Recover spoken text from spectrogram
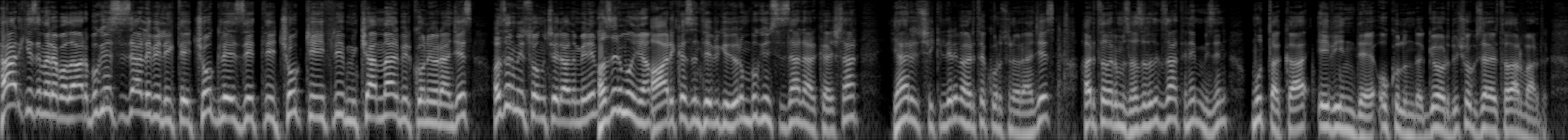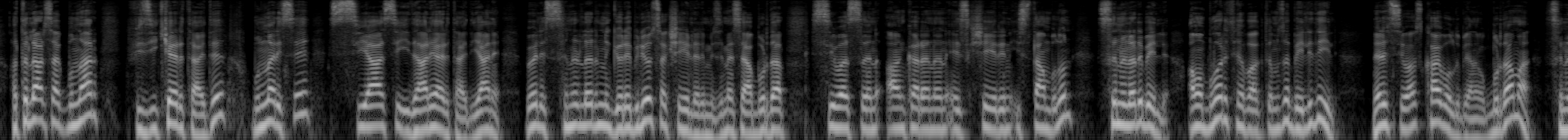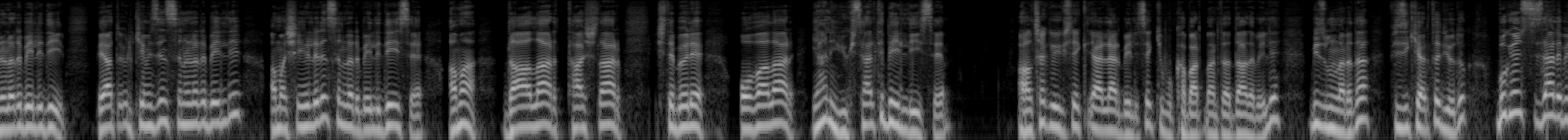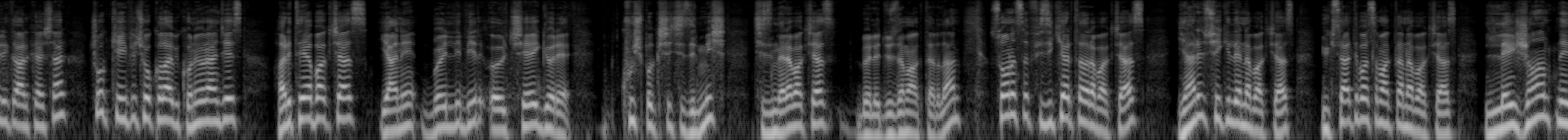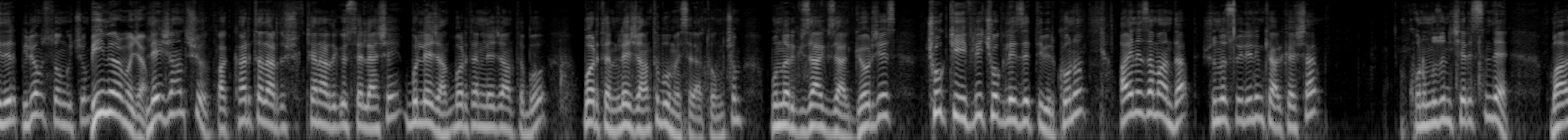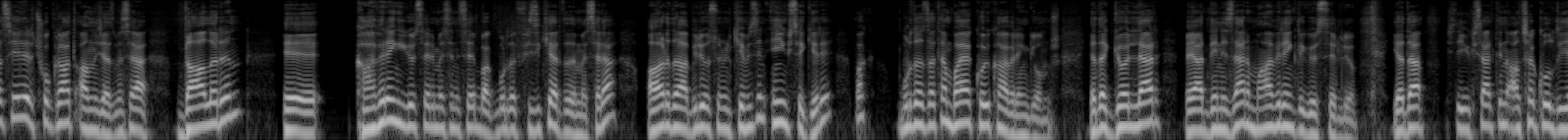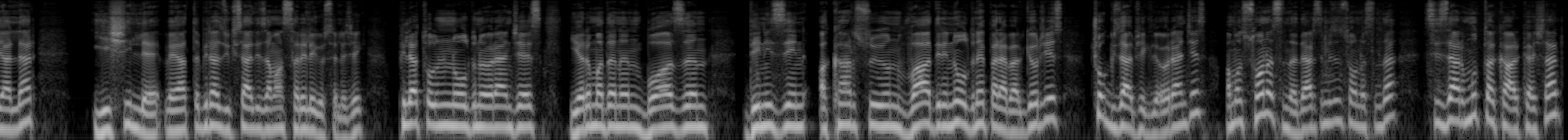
Herkese merhabalar. Bugün sizlerle birlikte çok lezzetli, çok keyifli, mükemmel bir konu öğreneceğiz. Hazır mıyız Tonguç Ali Hanım benim? Hazırım hocam. Harikasın tebrik ediyorum. Bugün sizlerle arkadaşlar yeryüzü şekilleri ve harita konusunu öğreneceğiz. Haritalarımızı hazırladık. Zaten hepimizin mutlaka evinde, okulunda gördüğü çok güzel haritalar vardır. Hatırlarsak bunlar fiziki haritaydı. Bunlar ise siyasi, idari haritaydı. Yani böyle sınırlarını görebiliyorsak şehirlerimizi. Mesela burada Sivas'ın, Ankara'nın, Eskişehir'in, İstanbul'un sınırları belli. Ama bu haritaya baktığımızda belli değil. Neresi Sivas? Kayboldu bir yana. Burada ama sınırları belli değil. Veyahut da ülkemizin sınırları belli ama şehirlerin sınırları belli değilse ama dağlar, taşlar, işte böyle ovalar yani yükselti belliyse alçak ve yüksek yerler belliyse ki bu kabartma haritada daha da belli. Biz bunlara da fizik harita diyorduk. Bugün sizlerle birlikte arkadaşlar çok keyifli çok kolay bir konu öğreneceğiz. Haritaya bakacağız. Yani belli bir ölçüye göre kuş bakışı çizilmiş çizimlere bakacağız. Böyle düzleme aktarılan. Sonrasında fiziki haritalara bakacağız. Yeryüzü şekillerine bakacağız. Yükselti basamaklarına bakacağız. Lejant nedir biliyor musun Tonguç'um? Bilmiyorum hocam. Lejant şu. Bak haritalarda şu kenarda gösterilen şey bu lejant. Bu haritanın lejantı bu. Bu haritanın lejantı bu mesela Tonguç'um. Bunları güzel güzel göreceğiz. Çok keyifli, çok lezzetli bir konu. Aynı zamanda şunu da söyleyelim ki arkadaşlar konumuzun içerisinde bazı şeyleri çok rahat anlayacağız. Mesela dağların e, kahverengi gösterilmesinin sebebi bak burada fiziki haritada mesela Ağrı Dağı biliyorsun ülkemizin en yüksek yeri. Bak burada zaten bayağı koyu kahverengi olmuş. Ya da göller veya denizler mavi renkle gösteriliyor. Ya da işte yükseltinin alçak olduğu yerler yeşille veyahut da biraz yükseldiği zaman sarıyla gösterilecek. Platonun ne olduğunu öğreneceğiz. Yarımadanın, boğazın, denizin, akarsuyun, vadinin ne olduğunu hep beraber göreceğiz. Çok güzel bir şekilde öğreneceğiz. Ama sonrasında dersimizin sonrasında sizler mutlaka arkadaşlar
